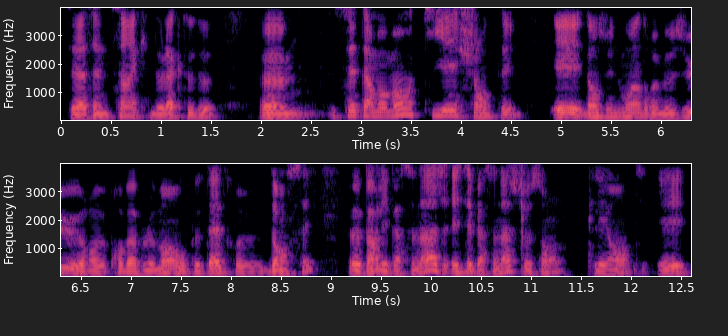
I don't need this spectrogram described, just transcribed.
c'est la scène 5 de l'acte 2. Euh, c'est un moment qui est chanté et dans une moindre mesure euh, probablement ou peut-être dansé par les personnages, et ces personnages ce sont Cléante et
